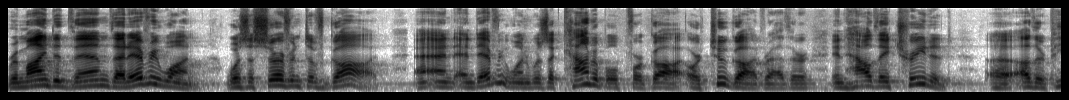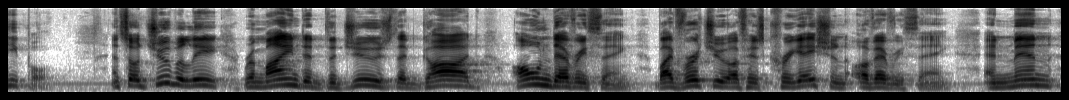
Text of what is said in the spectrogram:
reminded them that everyone was a servant of God and, and everyone was accountable for God, or to God rather, in how they treated uh, other people. And so Jubilee reminded the Jews that God owned everything by virtue of His creation of everything. And men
